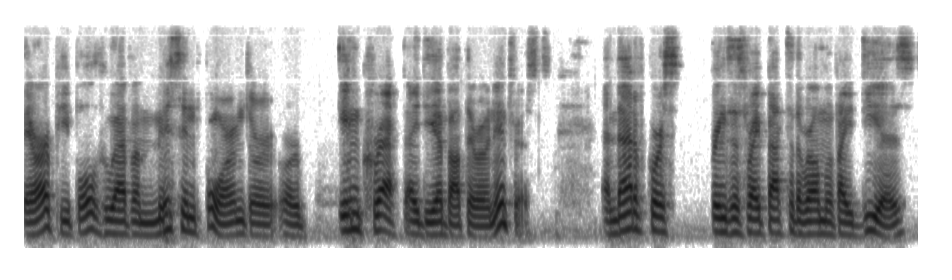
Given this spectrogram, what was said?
there are people who have a misinformed or, or incorrect idea about their own interests. And that, of course, brings us right back to the realm of ideas.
